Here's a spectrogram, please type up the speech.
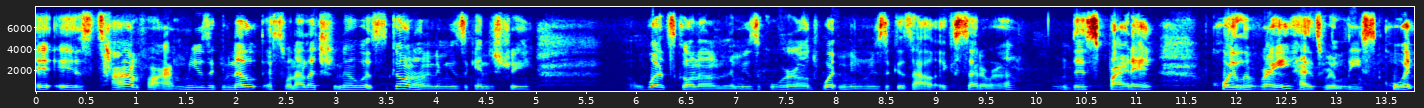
it is time for our music note. That's when I let you know what's going on in the music industry, what's going on in the music world, what new music is out, etc. This Friday, Coi Leray has released Coi,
